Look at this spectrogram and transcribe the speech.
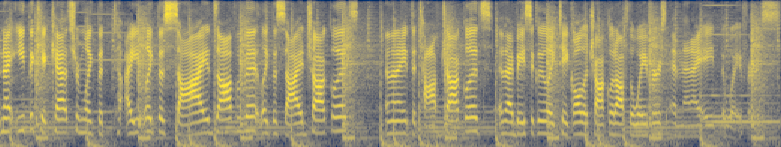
And I eat the Kit Kats from like the, t- I eat like the sides off of it, like the side chocolates. And then I eat the top chocolates. And I basically like take all the chocolate off the wafers and then I ate the wafers.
